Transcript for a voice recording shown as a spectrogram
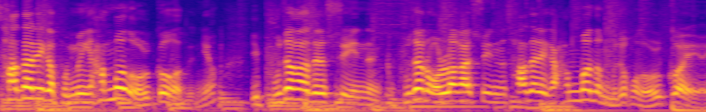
사다리가 분명히 한 번 올 거거든요. 이 부자가 될 수 있는 그 부자로 올라갈 수 있는 사다리가 한 번은 무조건 올 거예요.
